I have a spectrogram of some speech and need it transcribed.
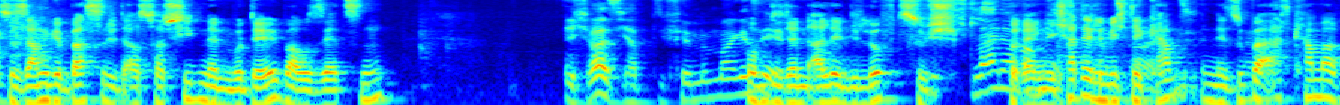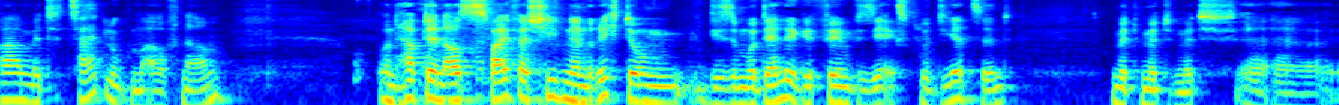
zusammengebastelt aus verschiedenen Modellbausätzen. Ich weiß, ich habe die Filme mal gesehen. Um die dann alle in die Luft zu sprengen. Ich hatte nämlich eine, Kam eine Super 8 Kamera mit Zeitlupenaufnahmen und habe dann aus zwei verschiedenen Richtungen diese Modelle gefilmt, wie sie explodiert sind. Mit mit mit äh, äh,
